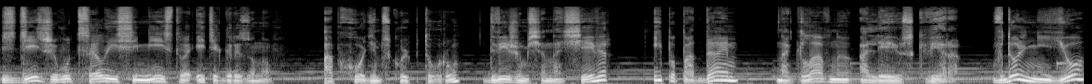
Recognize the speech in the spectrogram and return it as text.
здесь живут целые семейства этих грызунов. Обходим скульптуру, движемся на север и попадаем на главную аллею сквера. Вдоль нее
